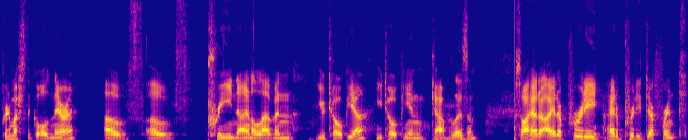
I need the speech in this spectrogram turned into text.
pretty much the golden era of of pre 9/11 utopia, utopian capitalism. Mm. So I had a, I had a pretty I had a pretty different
